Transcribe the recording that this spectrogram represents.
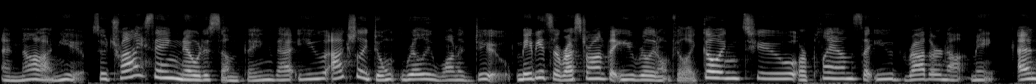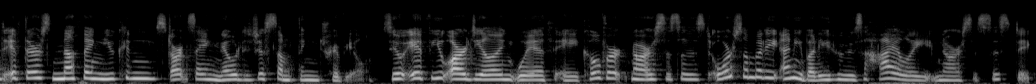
and not on you. So try saying no to something that you actually don't really want to do. Maybe it's a restaurant that you really don't feel like going to or plans that you'd rather not make. And if there's nothing, you can start saying no to just something trivial. So if you are dealing with a covert narcissist or somebody, anybody who's highly narcissistic,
